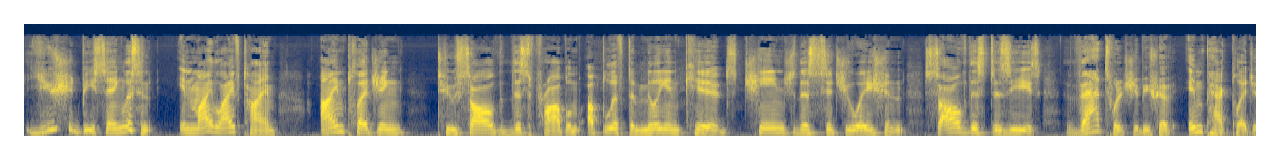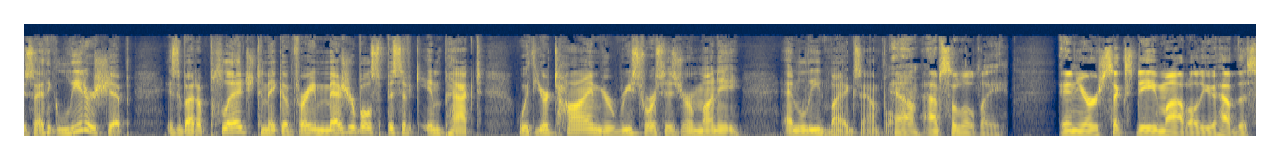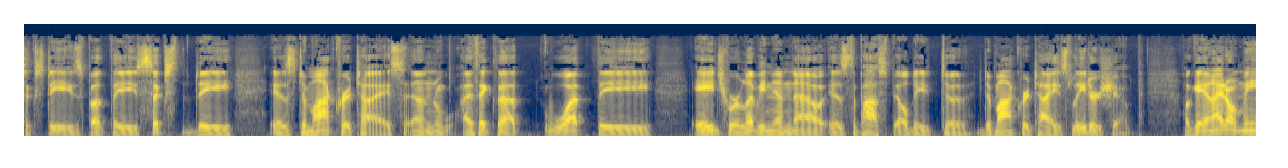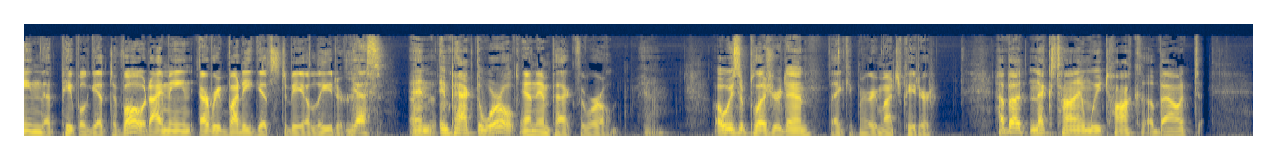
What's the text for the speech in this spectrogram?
You should be saying, listen, in my lifetime, I'm pledging to solve this problem, uplift a million kids, change this situation, solve this disease. That's what it should be. Should have impact pledges. I think leadership is about a pledge to make a very measurable, specific impact with your time, your resources, your money, and lead by example. Yeah, absolutely. In your 6D model, you have the 6Ds, but the 6D is democratize. And I think that what the age we're living in now is the possibility to democratize leadership. Okay, and I don't mean that people get to vote. I mean everybody gets to be a leader. Yes, and impact the world. And impact the world. Yeah. Always a pleasure, Dan. Thank you very much, Peter. How about next time we talk about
